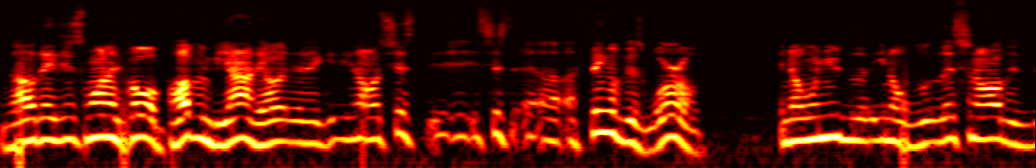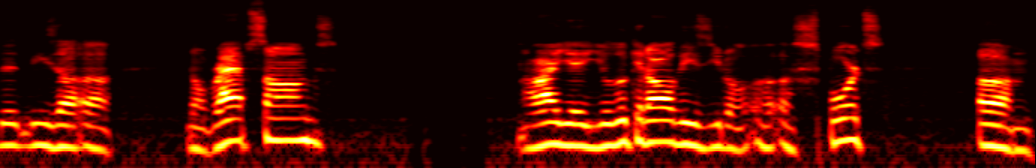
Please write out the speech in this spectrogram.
You know, they just want to go above and beyond. They, you know, it's just it's just a, a thing of this world. You know, when you you know listen to all the, the, these uh, uh you know rap songs. All right, yeah, you look at all these you know uh, uh sports, um,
